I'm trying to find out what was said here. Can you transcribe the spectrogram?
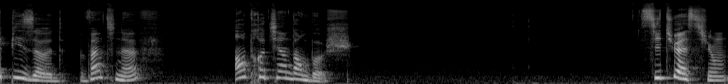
Épisode 29 Entretien d'embauche. Situation.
